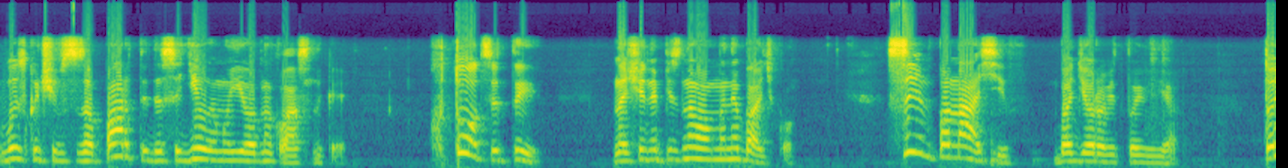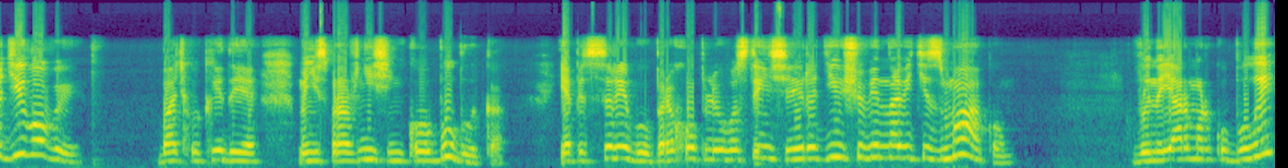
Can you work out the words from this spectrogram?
вискочив з-за парти, де сиділи мої однокласники. Хто це ти? наче не пізнавав мене батько. Син Панасів, бадьоро відповів я. Тоді лови. Батько кидає мені справжнісінького бублика. Я підстрибую, перехоплюю гостинця і радію, що він навіть із маком. Ви на ярмарку були?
